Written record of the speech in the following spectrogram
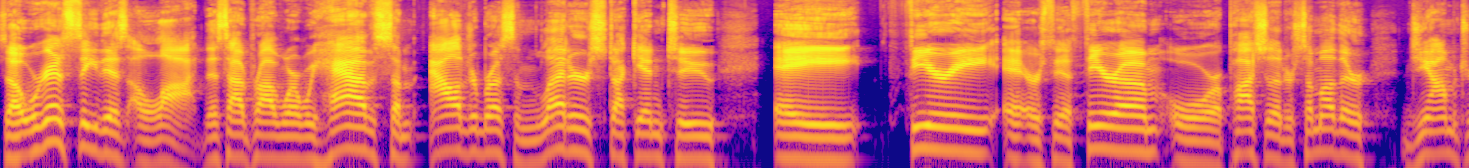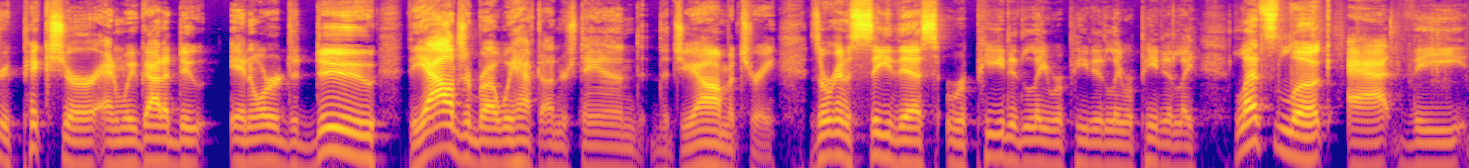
So we're going to see this a lot. This type of problem where we have some algebra, some letters stuck into a theory eh, or a theorem or a postulate or some other geometry picture and we've got to do in order to do the algebra we have to understand the geometry. So we're going to see this repeatedly repeatedly repeatedly. Let's look at the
